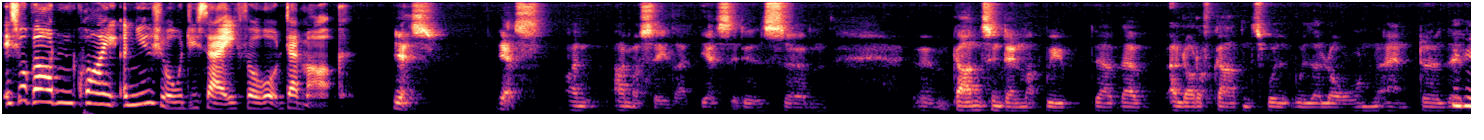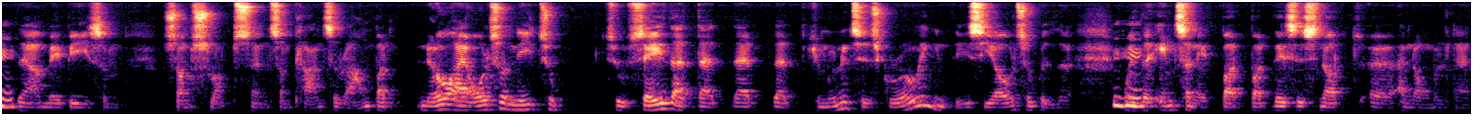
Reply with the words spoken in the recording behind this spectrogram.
Is your garden quite unusual, would you say, for Denmark? Yes, yes, I, I must say that. Yes, it is. Um, um, gardens in Denmark, we there, there are a lot of gardens with, with a lawn, and uh, there, there are maybe some some shrubs and some plants around. But no, I also need to to say that that that that community is growing in this year also with the with the internet. But but this is not uh, a normal Dan-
